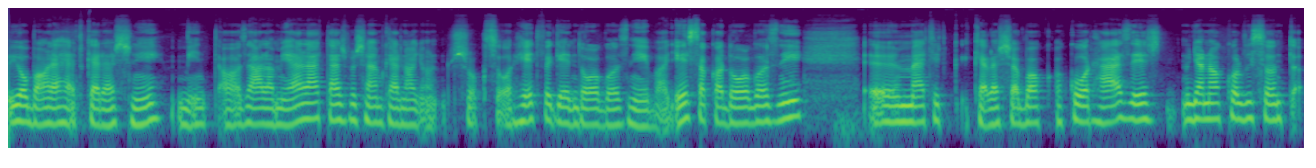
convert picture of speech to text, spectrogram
jobban lehet keresni, mint az állami ellátásban, sem kell nagyon sokszor hétvégén dolgozni, vagy éjszaka dolgozni, mert itt kevesebb a, a kórház, és ugyanakkor viszont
